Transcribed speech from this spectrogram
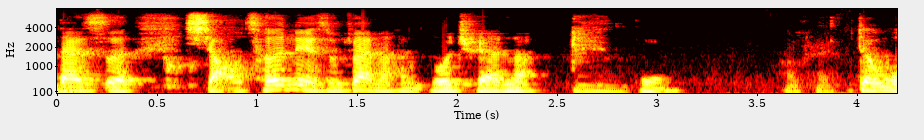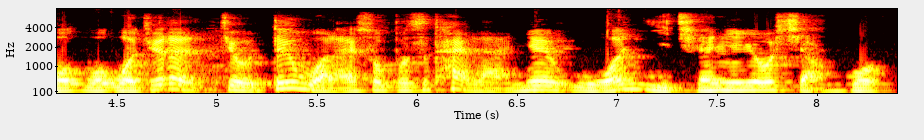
但是小车那是转了很多圈的。嗯，对。OK，对我我我觉得就对于我来说不是太难，因为我以前也有想过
